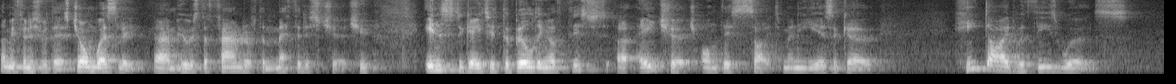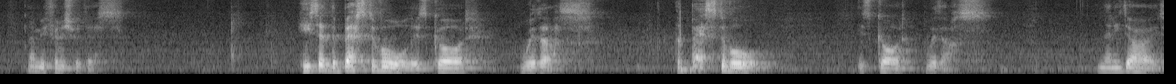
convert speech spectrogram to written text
Let me finish with this. John Wesley, um, who was the founder of the Methodist Church, who instigated the building of this uh, a church on this site many years ago, he died with these words. Let me finish with this. He said, The best of all is God with us. The best of all is God with us. And then he died.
